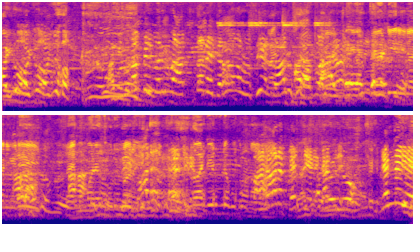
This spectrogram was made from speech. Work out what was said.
ஐயோ ஐயோ ஐயோ உடம்பில் வருகிற அத்தனை திரவ ருசி என்றால் தாய் டேய் எச்ச அழகான பேச்சு எனக்கு கேட்குது. என்னையே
